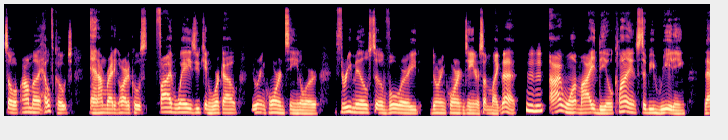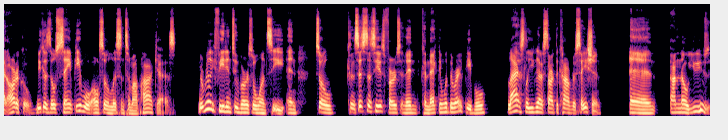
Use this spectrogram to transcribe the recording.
So if I'm a health coach and I'm writing articles, five ways you can work out during quarantine or three meals to avoid during quarantine or something like that. Mm-hmm. I want my ideal clients to be reading that article because those same people also listen to my podcast. You're really feeding two birds with one seed. And so consistency is first and then connecting with the right people. Lastly, you got to start the conversation. And I know you use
